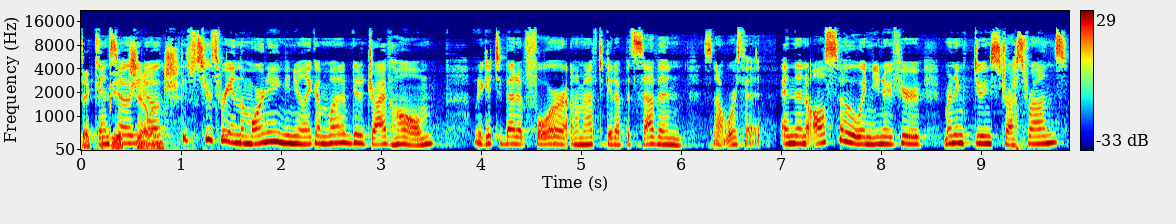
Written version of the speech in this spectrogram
That could and be so, a you know, it's two, three in the morning, and you're like, I'm, I'm going to drive home. I'm going to get to bed at four, and I'm going to have to get up at seven. It's not worth it. And then also, when you know, if you're running, doing stress runs,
